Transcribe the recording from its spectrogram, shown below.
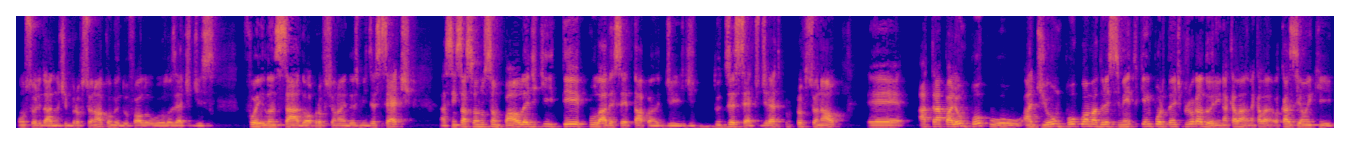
consolidado no time profissional, como o Edu falou, o Losetti disse, foi lançado ao profissional em 2017. A sensação no São Paulo é de que ter pulado essa etapa de, de do 17 direto para o profissional é, atrapalhou um pouco ou adiou um pouco o amadurecimento que é importante para o jogador. E naquela, naquela ocasião em que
